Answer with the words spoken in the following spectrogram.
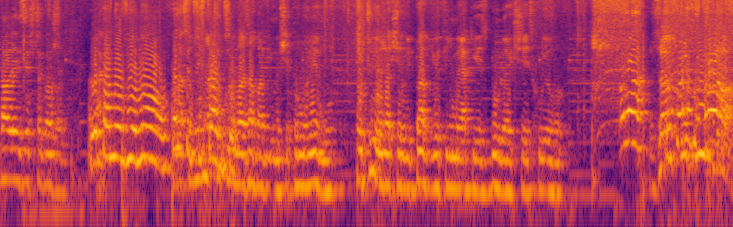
dalej jest jeszcze gorzej. Ale panowie, no, Na sobie inaczej, kurwa, zabawimy się po mojemu. Poczujesz, jak się robi prawdziwe filmy, jaki jest ból, jak się jest chujowo. Zamknij kurwa!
